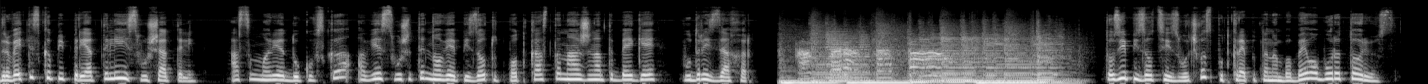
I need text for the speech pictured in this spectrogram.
Здравейте, скъпи приятели и слушатели! Аз съм Мария Дуковска, а вие слушате новия епизод от подкаста на Жената БГ Пудра и захар. Този епизод се излъчва с подкрепата на Бабе Лабораториус.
